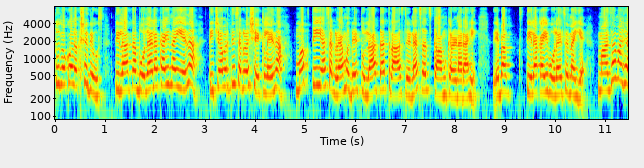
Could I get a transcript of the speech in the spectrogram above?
तू नको लक्ष देऊस. तिला आता बोलायला काही नाही आहे ना. तिच्यावरती सगळं शेकलंय ना. मग ती या सगळ्यामध्ये तुला आता त्रास देण्याचंच काम करणार आहे. हे बघ तिला काही बोलायचं नाही आहे माझा माझ्या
